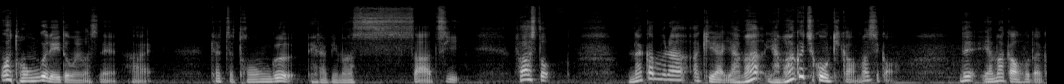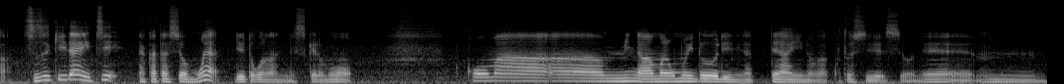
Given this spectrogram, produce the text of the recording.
まあ、トングでいいと思いますね。はい。キャッチャートング選びます。さあ次。ファースト。中村晃山、山口幸輝か。マジか。で、山川穂高、鈴木大地、中田翔もやっていうところなんですけども、こうまあ、みんなあんまり思い通りになってないのが今年ですよね。うん。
